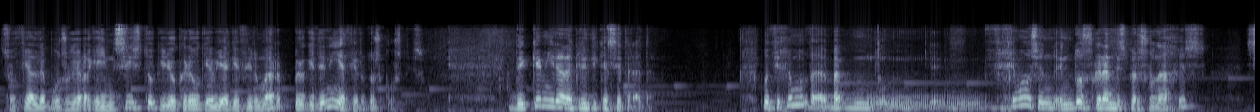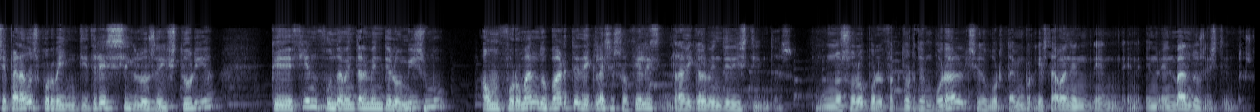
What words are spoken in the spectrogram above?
social de posguerra, que insisto que yo creo que había que firmar, pero que tenía ciertos costes. ¿De qué mirada crítica se trata? Pues fijémonos, fijémonos en, en dos grandes personajes, separados por 23 siglos de historia, que decían fundamentalmente lo mismo aun formando parte de clases sociales radicalmente distintas, no solo por el factor temporal, sino por, también porque estaban en, bandos distintos.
